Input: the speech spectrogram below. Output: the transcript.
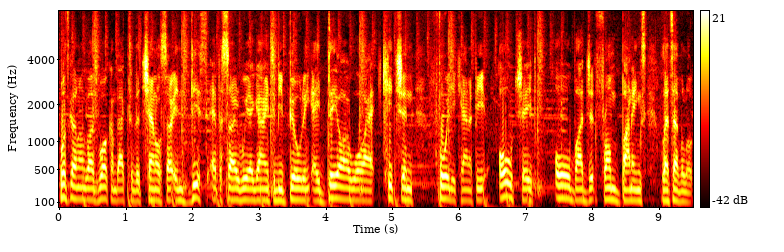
What's going on guys? Welcome back to the channel. So in this episode, we are going to be building a DIY kitchen for your canopy, all cheap, all budget from Bunnings. Let's have a look.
